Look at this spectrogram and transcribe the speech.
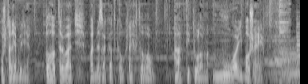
Už to nebude dlho trvať. Poďme za Katkou Knechtovou a titulom Môj Bože. náš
